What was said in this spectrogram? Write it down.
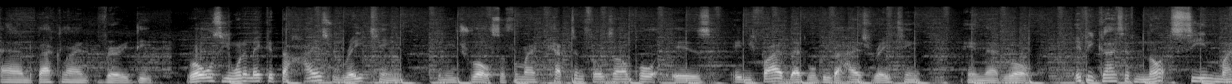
and backline very deep. Roles, you want to make it the highest rating in each role. So for my captain, for example, is 85. That will be the highest rating in that role. If you guys have not seen my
